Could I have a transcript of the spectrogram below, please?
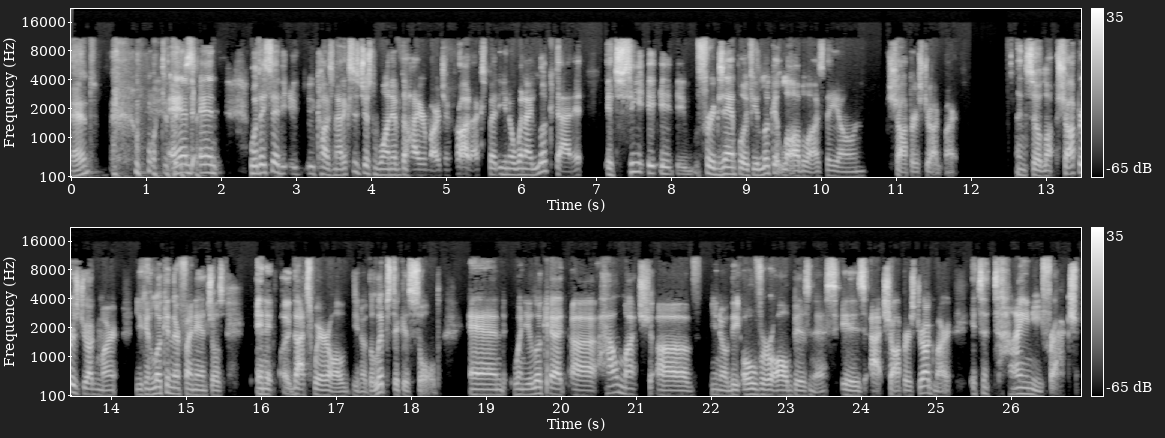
And and and well, they said cosmetics is just one of the higher margin products. But you know, when I looked at it, it's see, it, it, it, for example, if you look at Loblaws, they own Shoppers Drug Mart, and so Shoppers Drug Mart, you can look in their financials, and it, uh, that's where all you know the lipstick is sold. And when you look at uh, how much of you know the overall business is at Shoppers Drug Mart, it's a tiny fraction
